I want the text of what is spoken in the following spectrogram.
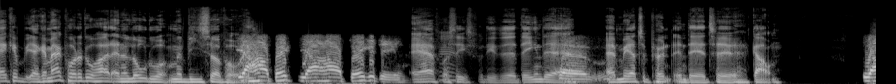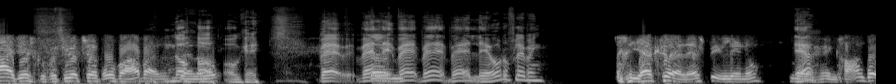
jeg, kan, jeg kan mærke på dig, at du har et analogt ur med viser på. Jeg har begge, jeg har begge dele. Ja, præcis, fordi det, det ene det er, er mere til pynt, end det er til gavn. Nej, det er sgu for dyrt til at bruge på arbejde. Nå, okay. Hvad, hvad, la- hvad, hvad, hvad laver du, Flemming? Jeg kører lastbil lige nu. Med Ja. en kran på,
